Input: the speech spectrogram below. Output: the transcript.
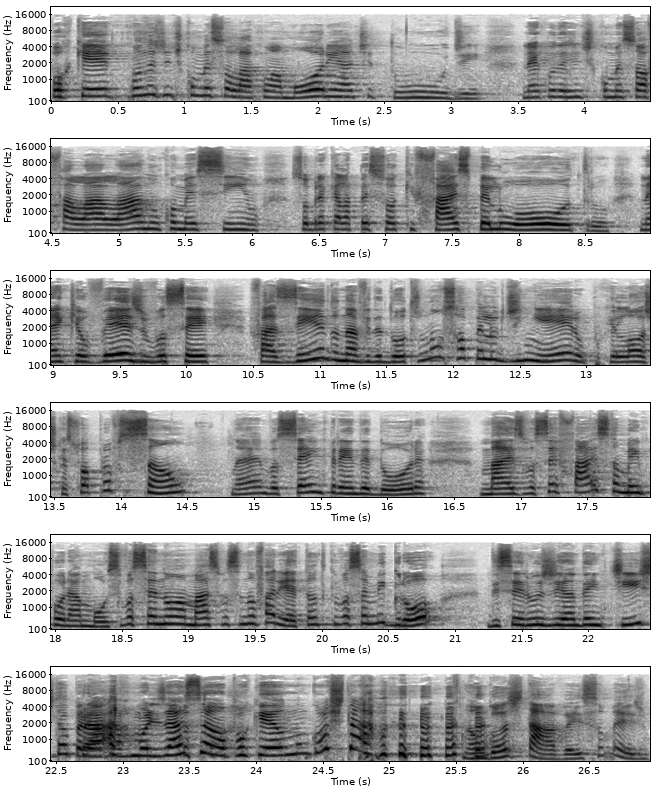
Porque quando a gente começou lá com amor em atitude, né, quando a gente começou a falar lá no comecinho sobre aquela pessoa que faz pelo outro, né, que eu vejo você fazendo na vida do outro, não só pelo dinheiro, porque lógico, é sua profissão, né? Você é empreendedora, mas você faz também por amor. Se você não amasse, você não faria. É tanto que você migrou de cirurgião dentista para harmonização, porque eu não gostava. Não gostava, é isso mesmo.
